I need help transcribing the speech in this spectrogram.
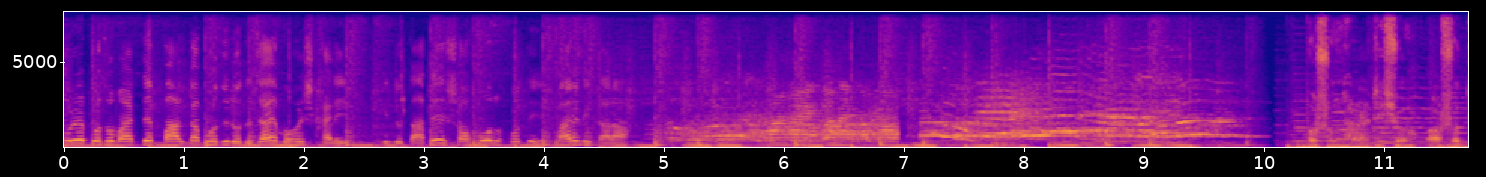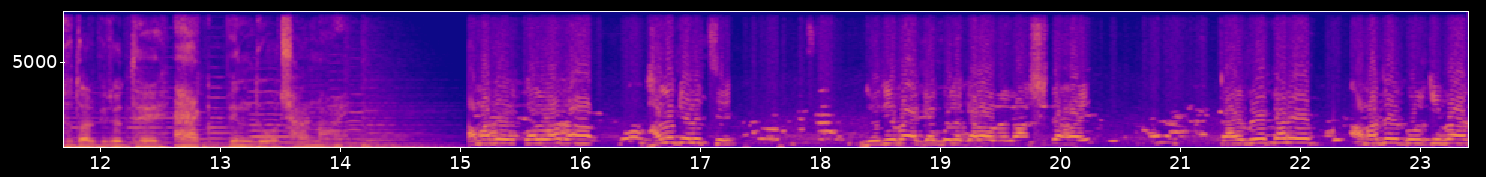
করে প্রথম আর্ধে পাল্টা প্রতিরোধে যায় মহেশখালী কিন্তু তাতে সফল হতে পারেনি তারা। বসুন্ধরা টিস্যু অশুদ্ধতার বিরুদ্ধে এক বিন্দুও ছাড় নয়। আমাদের খেলোয়াড়রা ভালো খেলেছে। যদিও বা এক এক গোলে খেলা অনুষ্ঠিত হয়। টাই ব্রেকারে আমাদের গোলকিপার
